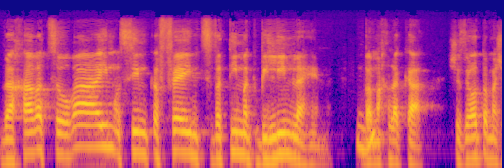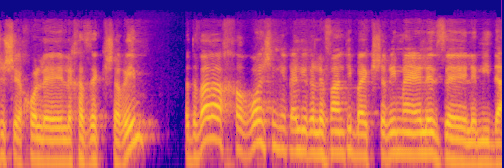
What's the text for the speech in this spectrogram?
ואחר הצהריים עושים קפה עם צוותים מקבילים להם mm-hmm. במחלקה, שזה עוד פעם משהו שיכול אה, לחזק קשרים. הדבר האחרון שנראה לי רלוונטי בהקשרים האלה זה למידה.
